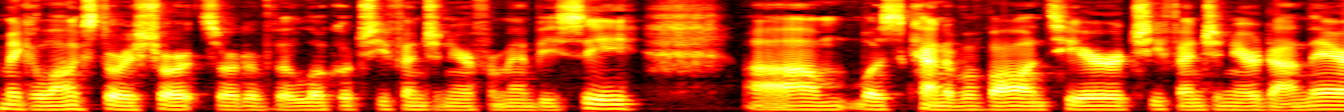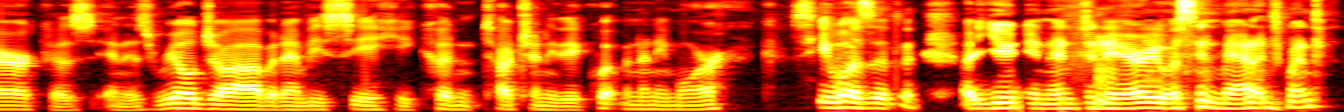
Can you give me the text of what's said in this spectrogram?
make a long story short, sort of the local chief engineer from NBC um, was kind of a volunteer chief engineer down there because in his real job at NBC, he couldn't touch any of the equipment anymore because he wasn't a union engineer. he was in management.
